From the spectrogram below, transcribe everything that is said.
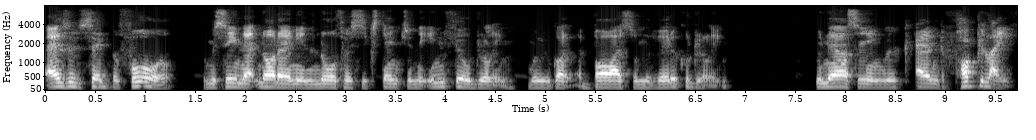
as we've said before, and we're seeing that not only in the northwest extension, the infill drilling, where we've got a bias on the vertical drilling. We're now seeing we're aiming to populate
